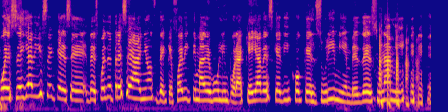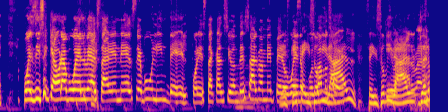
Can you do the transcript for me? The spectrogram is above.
pues ella dice que se después de 13 años de que fue víctima de bullying por aquella vez que dijo que el surimi en vez de tsunami, pues dice que ahora vuelve a estar en ese bullying de él por esta canción de Sálvame, pero es que bueno, se pues hizo vamos a ver. viral, se hizo viral. Yo le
